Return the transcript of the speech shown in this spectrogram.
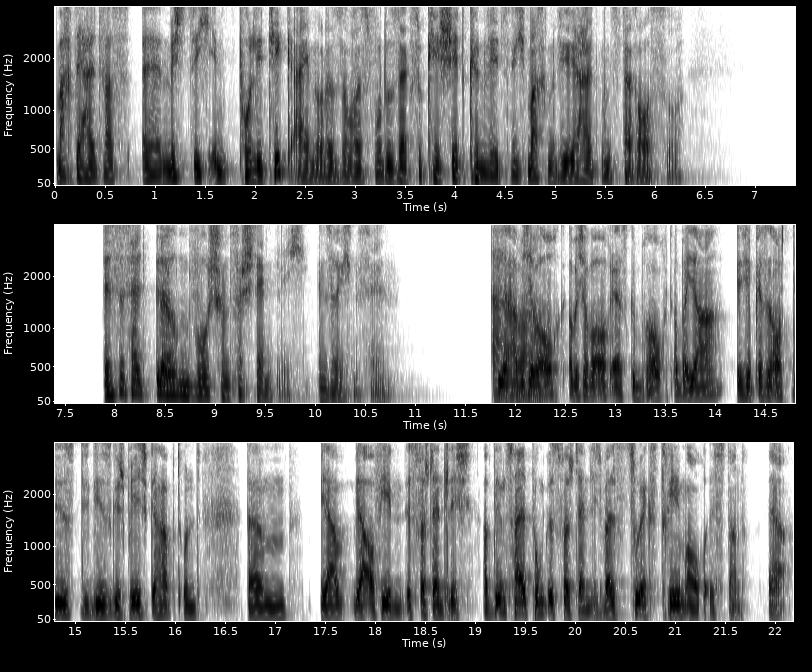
macht er halt was, äh, mischt sich in Politik ein oder sowas, wo du sagst, okay, shit, können wir jetzt nicht machen, wir halten uns da raus so. Das ist halt Ja. irgendwo schon verständlich in solchen Fällen. ja, habe ich aber auch, habe ich aber auch erst gebraucht. Aber ja, ich habe gestern auch dieses, dieses Gespräch gehabt und ähm, ja, ja, auf jeden, ist verständlich. Ab dem Zeitpunkt ist verständlich, weil es zu extrem auch ist dann. Ja.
